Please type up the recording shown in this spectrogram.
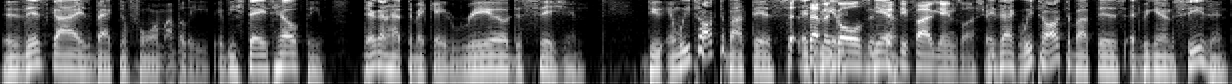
This guy is back to form, I believe. If he stays healthy, they're going to have to make a real decision. Do and we talked about this. Se- seven goals in Yeah. 55 games last year. Exactly. We talked about this at the beginning of the season.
